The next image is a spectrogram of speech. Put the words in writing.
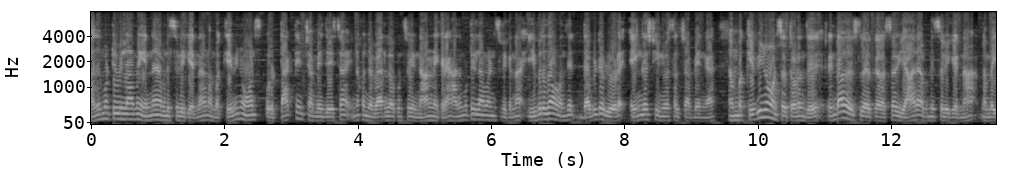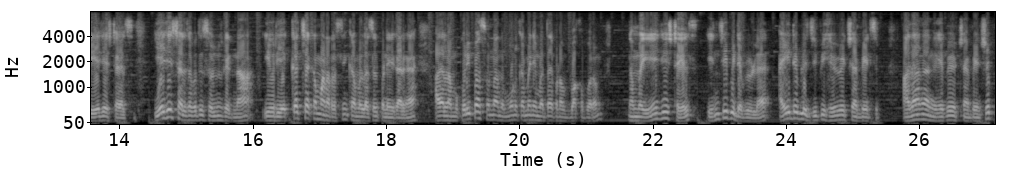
அது மட்டும் இல்லாமல் என்ன அப்படின்னு சொல்லி கேட்டா நம்ம கெவின் ஓன்ஸ் ஒரு டாக் டீம் சாம்பியன் ஜெயிச்சா இன்னும் கொஞ்சம் வேற லெவல்னு சொல்லி நான் நினைக்கிறேன். அது மட்டும் இல்லாமல் சொல்லி கேட்டா இவர் தான் வந்து டபிள்யூடபிள்யூட யங்கஸ்ட் யூனிவர்சல் சாம்பியனுங்க நம்ம கெவின் ஓன்ஸை தொடர்ந்து ரெண்டாவது வயசுல இருக்கிற சார் யார் அப்படின்னு சொல்லி கேட்டா நம்ம ஏஜே ஸ்டைல்ஸ் ஏஜே ஸ்டைல்ஸை பற்றி சொல்லணும்னு கேட்டால் இவர் எக்கச்சக்கமான ரெஸ்லிங் கம்பெனி ரெசல் பண்ணியிருக்காருங்க. அதில் நம்ம குறிப்பாக சொன்ன அந்த மூணு கம்பெனி மட்டும் இப்போ நம்ம பார்க்க போகிறோம் நம்ம ஏஜே ஸ்டைல்ஸ் என்ஜிபிடபிள்யூல ஐடபிள்யூஜிபி ஹெவிவேட் சாம்பியன்ஷிப் அதாங்க அங்கே ஹெவிவேட் சாம்பியன்ஷிப்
